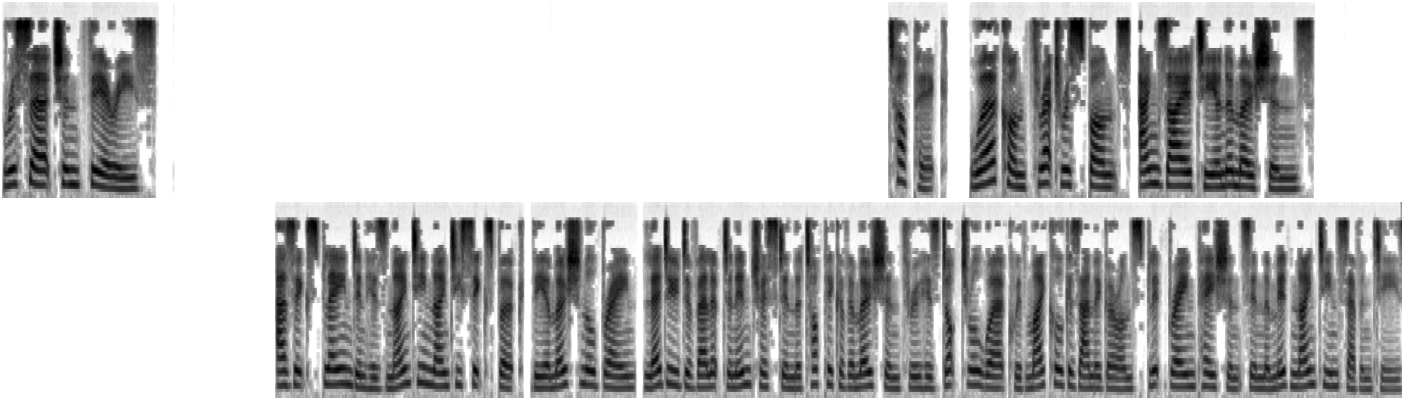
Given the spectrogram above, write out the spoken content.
Research and theories. Topic: Work on threat response, anxiety and emotions. As explained in his 1996 book, The Emotional Brain, Ledoux developed an interest in the topic of emotion through his doctoral work with Michael Gazzaniga on split-brain patients in the mid-1970s.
